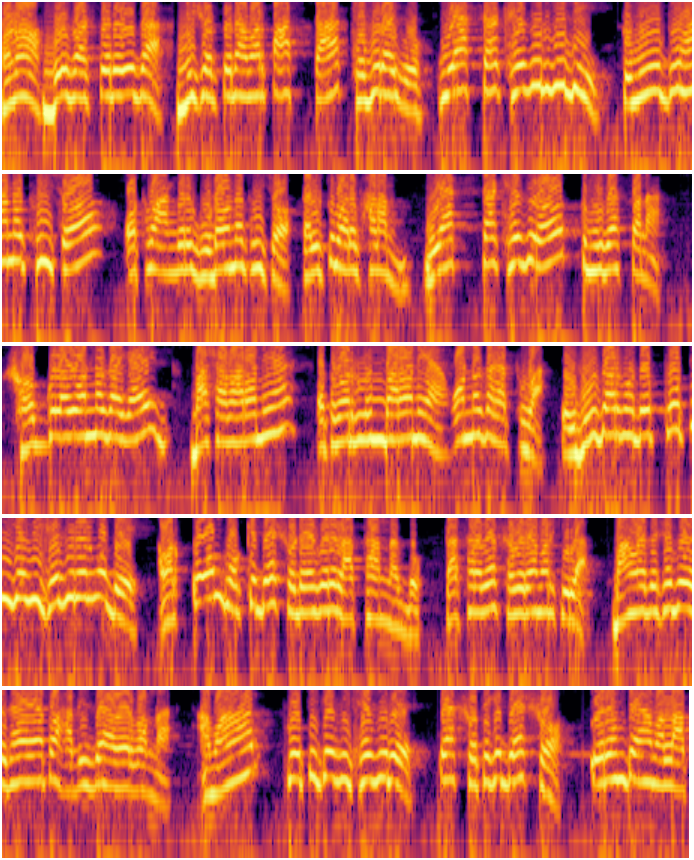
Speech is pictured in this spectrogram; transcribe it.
হনা, দুই মাস রোজা নিশর আমার পাঁচটা খেজুর আইব। একটা খেজুর যদি তুমি দুহানো থুইছ অথবা আঙ্গুরে গুড়ানো থুইছ তাহলে তোমার ফাড়াম। একটা খেজুর তুমি ব্যস্ত না। সবগুলাই অন্য জায়গায়, বাসা ভাড়া নিয়ে, অথবা রুম ভাড়া নিয়ে, অন্য জায়গায় থুবা এই রোজার মধ্যে প্রতি কেজি খেজুরের মধ্যে আমার কোন পক্ষে দেড়শো টাকা করে লাভ থান লাগবো? তাছাড়া ব্যবসা করে আমার কি লাভ? বাংলাদেশে বই এত হাদিস দেওয়া না। আমার প্রতি কেজি খেজুরে একশো থেকে দেড়শো এরকম আমার লাভ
